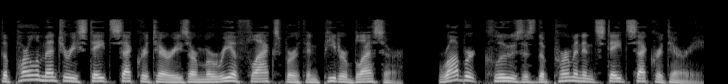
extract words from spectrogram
The parliamentary state secretaries are Maria Flachsbarth and Peter Bleser. Robert Kloos is the permanent state secretary.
